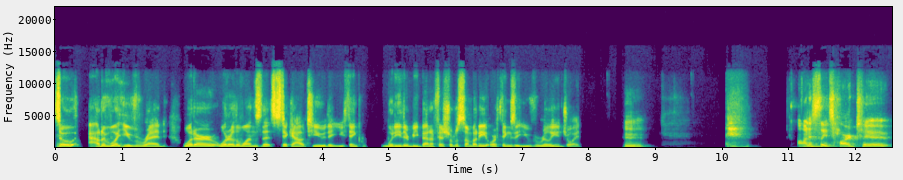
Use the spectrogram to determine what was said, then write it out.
so out of what you've read, what are what are the ones that stick out to you that you think would either be beneficial to somebody or things that you've really enjoyed? Hmm. Honestly, it's hard to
